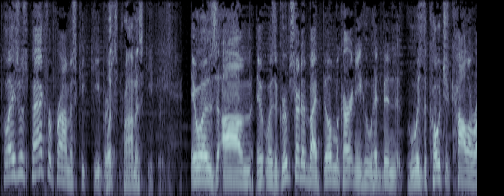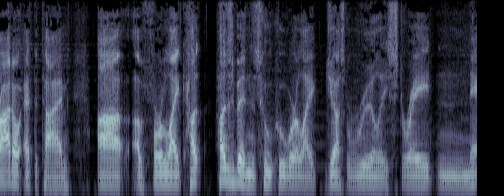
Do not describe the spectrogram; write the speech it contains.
Place was packed for Promise Ke- Keepers. What's Promise Keepers? It was um, it was a group started by Bill McCartney, who had been who was the coach at Colorado at the time, uh, of, for like hu- husbands who who were like just really straight and na-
